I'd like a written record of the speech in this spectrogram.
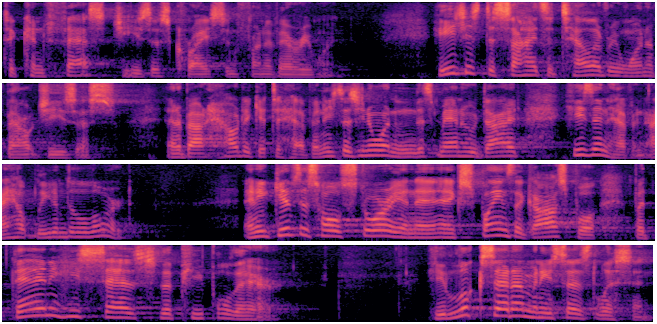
to confess Jesus Christ in front of everyone. He just decides to tell everyone about Jesus and about how to get to heaven. He says, You know what? And this man who died, he's in heaven. I helped lead him to the Lord. And he gives this whole story and, and explains the gospel, but then he says to the people there, he looks at them and he says, Listen,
